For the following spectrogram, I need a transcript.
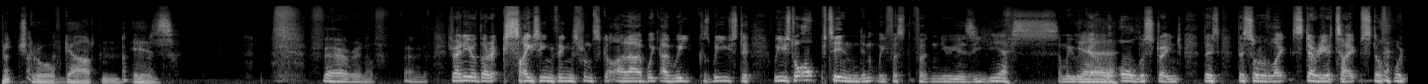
Beech Grove Garden is. Fair enough. Fair enough. Is there any other exciting things from Scotland? Uh, we, and we because we used to we used to opt in, didn't we, for for New Year's Eve? Yes, and we would yeah. get all, all the strange, the sort of like stereotype stuff. Would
